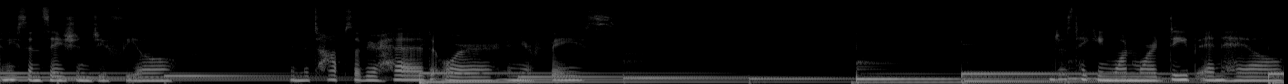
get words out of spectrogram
Any sensations you feel in the tops of your head or in your face. And just taking one more deep inhale,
